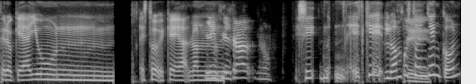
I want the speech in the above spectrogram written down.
pero que hay un. Esto es que lo han. El infiltrado, no. Sí, es que lo han puesto Sí. en GenCon.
